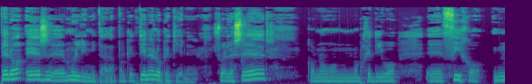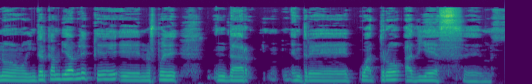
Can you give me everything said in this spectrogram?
pero es eh, muy limitada porque tiene lo que tiene. Suele ser con un objetivo eh, fijo no intercambiable que nos puede dar entre 4 a 10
